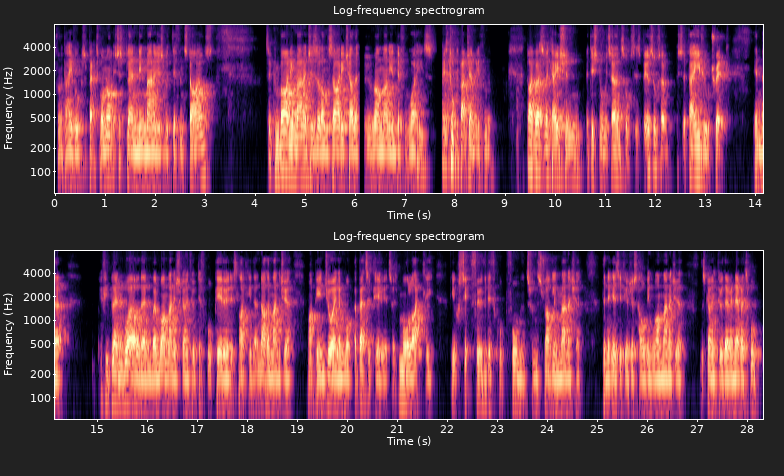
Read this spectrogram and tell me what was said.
from a behavioural perspective or not, It's just blending managers with different styles. So combining managers alongside each other who run money in different ways. It's talked about generally from diversification, additional return sources, but it's also it's a behavioural trick in that if you blend well, then when one manager is going through a difficult period, it's likely that another manager might be enjoying a, more, a better period. So it's more likely you'll sit through the difficult performance from the struggling manager than it is if you're just holding one manager that's going through their inevitable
